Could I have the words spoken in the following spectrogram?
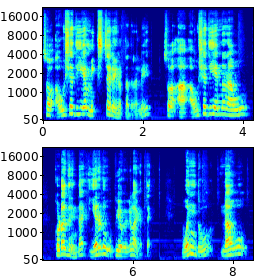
ಸೊ ಔಷಧಿಯ ಮಿಕ್ಸ್ಚರ್ ಇರುತ್ತೆ ಅದರಲ್ಲಿ. ಸೊ ಆ ಔಷಧಿಯನ್ನು ನಾವು ಕೊಡೋದ್ರಿಂದ ಎರಡು ಉಪಯೋಗಗಳಾಗತ್ತೆ. ಒಂದು ನಾವು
